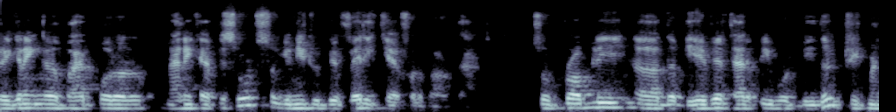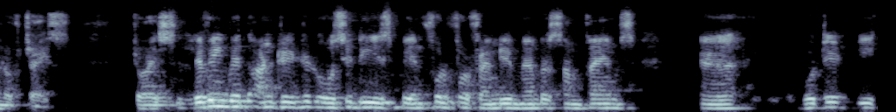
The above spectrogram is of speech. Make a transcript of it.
triggering a bipolar manic episode. So you need to be very careful about that. So probably uh, the behavior therapy would be the treatment of choice. Choice. Living with untreated OCD is painful for family members sometimes. Uh, would it be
